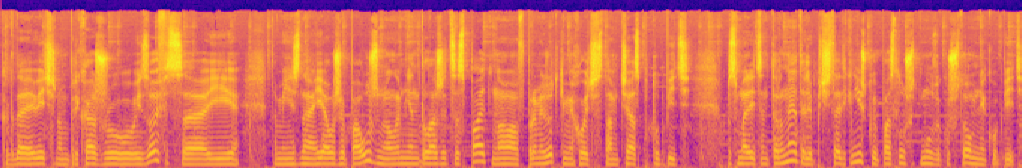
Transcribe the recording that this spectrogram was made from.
когда я вечером прихожу из офиса, и там, я не знаю, я уже поужинал, и мне надо ложиться спать, но в промежутке мне хочется там час потупить, посмотреть интернет или почитать книжку и послушать музыку, что мне купить.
